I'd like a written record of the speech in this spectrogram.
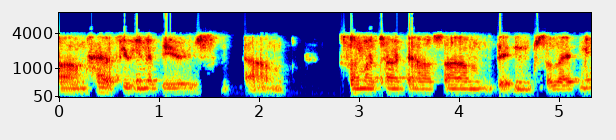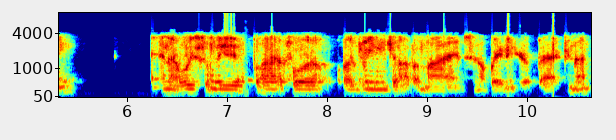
um, had a few interviews. Um, some I turned down, some didn't select me. And I recently applied for a, a dream job of mine, and I'm waiting to hear back. And I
